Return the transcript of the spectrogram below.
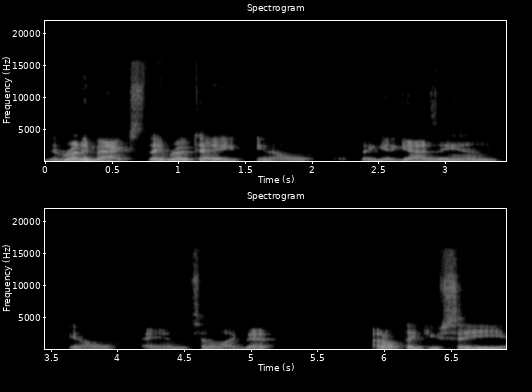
The running backs they rotate. You know, they get guys in. You know, and so like that, I don't think you see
